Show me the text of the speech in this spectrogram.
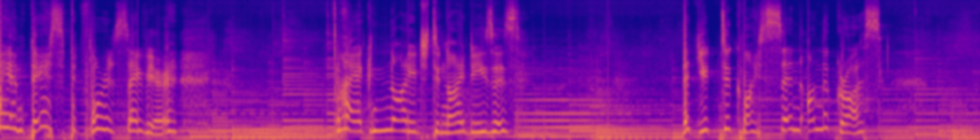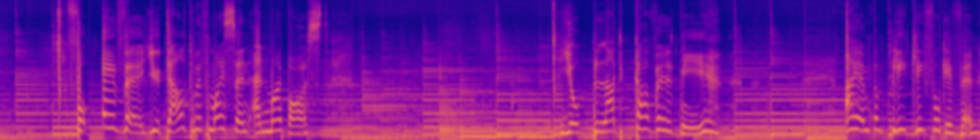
I am desperate for a Savior. I acknowledge tonight, Jesus that you took my sin on the cross. Forever you dealt with my sin and my past. Your blood covered me. I am completely forgiven.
